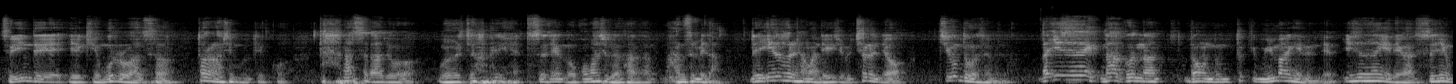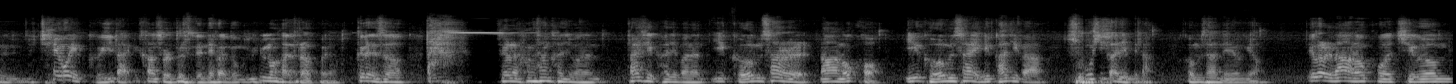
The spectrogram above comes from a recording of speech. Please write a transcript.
저인들에 이렇게 물어와서 돌아가신 분도 있고 다 났어가지고 멀쩡하게 선생님 고마시고 하는 사람 많습니다. 근데 이런 소리 하면 안 되겠지만 저는요 지금도 그렇습니다. 나 이 세상에 나 그건 나 너무 너무 듣기 민망했는데 이 세상에 내가 선생님 최고의 극이다 이런 소리 들을 때 내가 너무 민망하더라고요. 그래서 딱 저는 항상 하지만은 다시 하지만은 이 검사를 놔놓고 이 검사의 이 가지가 수십 가지입니다. 검사 내용이요. 이걸 놔놓고 지금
